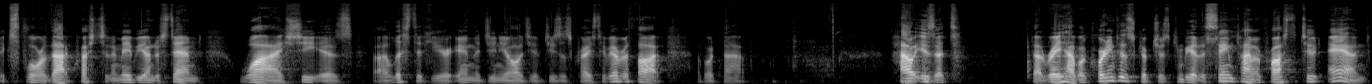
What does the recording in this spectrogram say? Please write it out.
explore that question and maybe understand why she is uh, listed here in the genealogy of Jesus Christ. Have you ever thought about that? How is it that Rahab, according to the scriptures, can be at the same time a prostitute and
